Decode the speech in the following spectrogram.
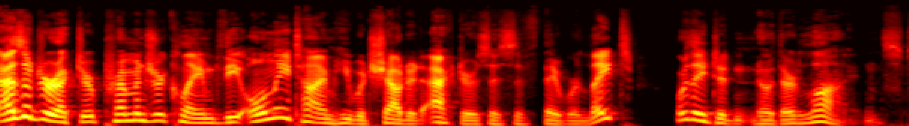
As a director, Preminger claimed the only time he would shout at actors is if they were late or they didn't know their lines.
